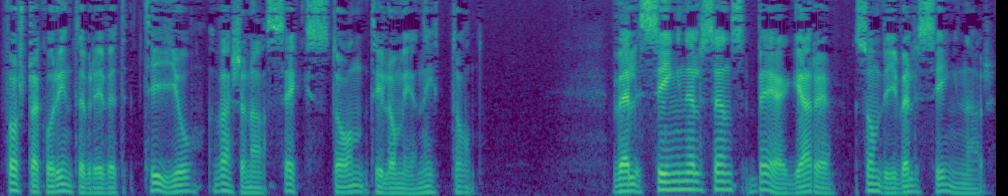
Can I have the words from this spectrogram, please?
Första Korinthierbrevet 10, verserna 16 till och med 19. Välsignelsens bägare som vi välsignar,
